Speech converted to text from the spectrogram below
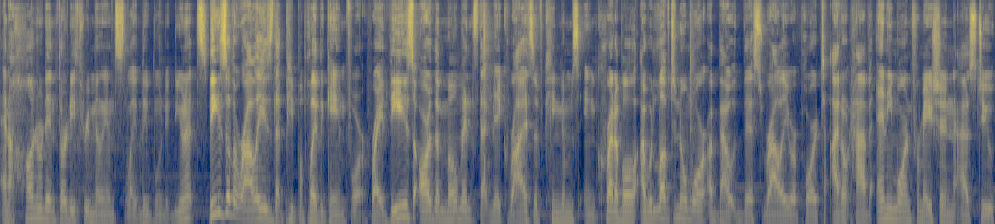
and 133 million slightly wounded units. These are the rallies that people play the game for right? These are the moments that make rise of kingdoms incredible. I would love to know more about this rally report. I don't have any more information as to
